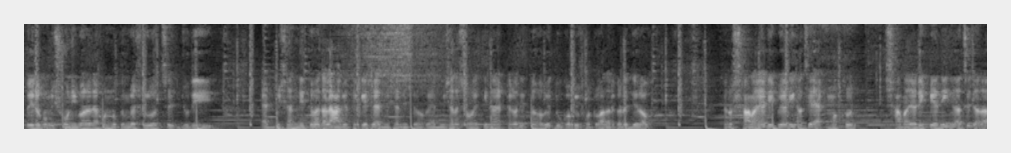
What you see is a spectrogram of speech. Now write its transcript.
তো এরকমই শনিবারের এখন নতুন ব্যাচ শুরু হচ্ছে। যদি অ্যাডমিশান নিতে হয়, তাহলে আগে থেকে এসে অ্যাডমিশান নিতে হবে। অ্যাডমিশানের সময় তিন হাজার টাকা দিতে হবে, দু কপি ফটো আধার কার্ডের জেরক্স কেন সানায়া রিপেয়ারিং আছে, একমাত্র সানায়া রিপেয়ারিং আছে যারা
